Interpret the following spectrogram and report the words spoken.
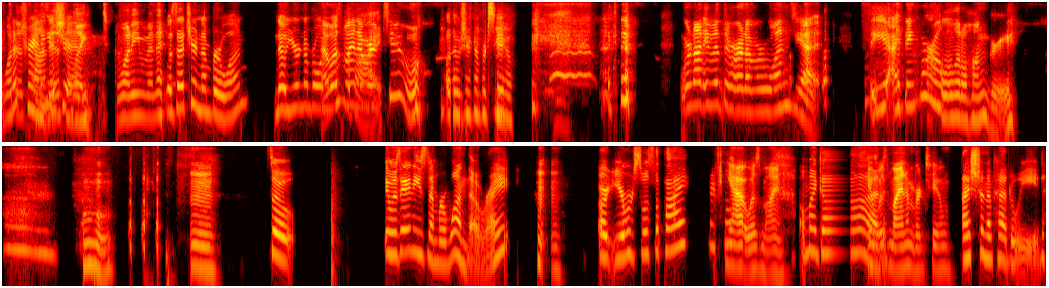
what a us on this transition. like 20 minutes. Was that your number one? No, your number one. that was the my number pie. two. Oh, that was your number two. we're not even through our number ones yet. See, I think we're all a little hungry. Mhm. Mm. So it was Annie's number one, though, right? Mm-mm. Or yours was the pie? Rachel? Yeah, it was mine. Oh my god. It was my number two. I shouldn't have had weed.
